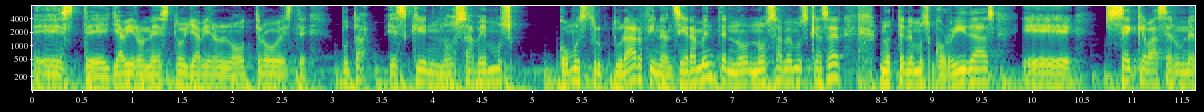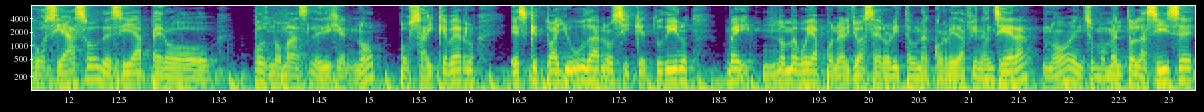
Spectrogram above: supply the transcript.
este, ya vieron esto, ya vieron lo otro, este, puta, es que no sabemos cómo estructurar financieramente, no, no sabemos qué hacer, no tenemos corridas, eh, sé que va a ser un negociazo, decía, pero pues nomás le dije, no, pues hay que verlo. Es que tú ayúdanos y que tú dinos, güey, no me voy a poner yo a hacer ahorita una corrida financiera, ¿no? En su momento las hice,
